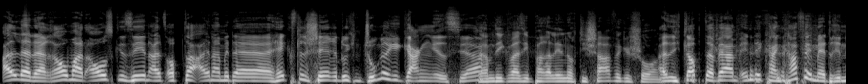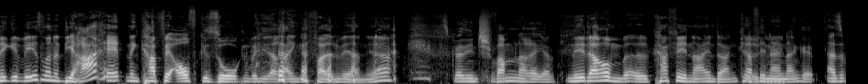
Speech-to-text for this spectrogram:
Alter, der Raum hat ausgesehen, als ob da einer mit der Häckselschere durch den Dschungel gegangen ist, Da ja. haben die quasi parallel noch die Schafe geschoren. Also ich glaube, da wäre am Ende kein Kaffee mehr drinne gewesen, sondern die Haare hätten den Kaffee aufgesogen, wenn die da reingefallen wären, ja. das ist quasi ein Schwamm nachher gehabt. Nee, darum, äh, Kaffee, nein, danke. Kaffee, nein, danke. Also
